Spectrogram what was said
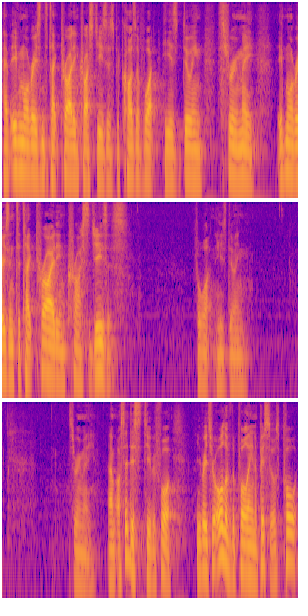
have even more reason to take pride in Christ Jesus because of what he is doing through me. Even more reason to take pride in Christ Jesus for what he's doing through me. Um, I've said this to you before. You read through all of the Pauline epistles, Paul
